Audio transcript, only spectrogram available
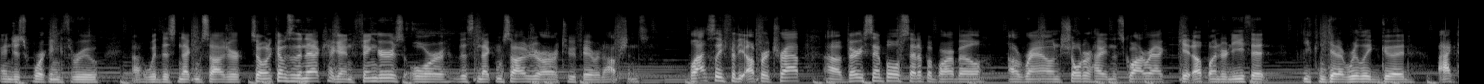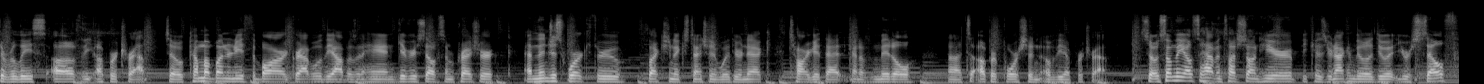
and just working through uh, with this neck massager. So when it comes to the neck, again, fingers or this neck massager are our two favorite options. Lastly, for the upper trap, uh, very simple, set up a barbell around shoulder height in the squat rack, get up underneath it. You can get a really good active release of the upper trap. So come up underneath the bar, grab it with the opposite hand, give yourself some pressure, and then just work through flexion extension with your neck, target that kind of middle uh, to upper portion of the upper trap. So something else I haven't touched on here because you're not gonna be able to do it yourself,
